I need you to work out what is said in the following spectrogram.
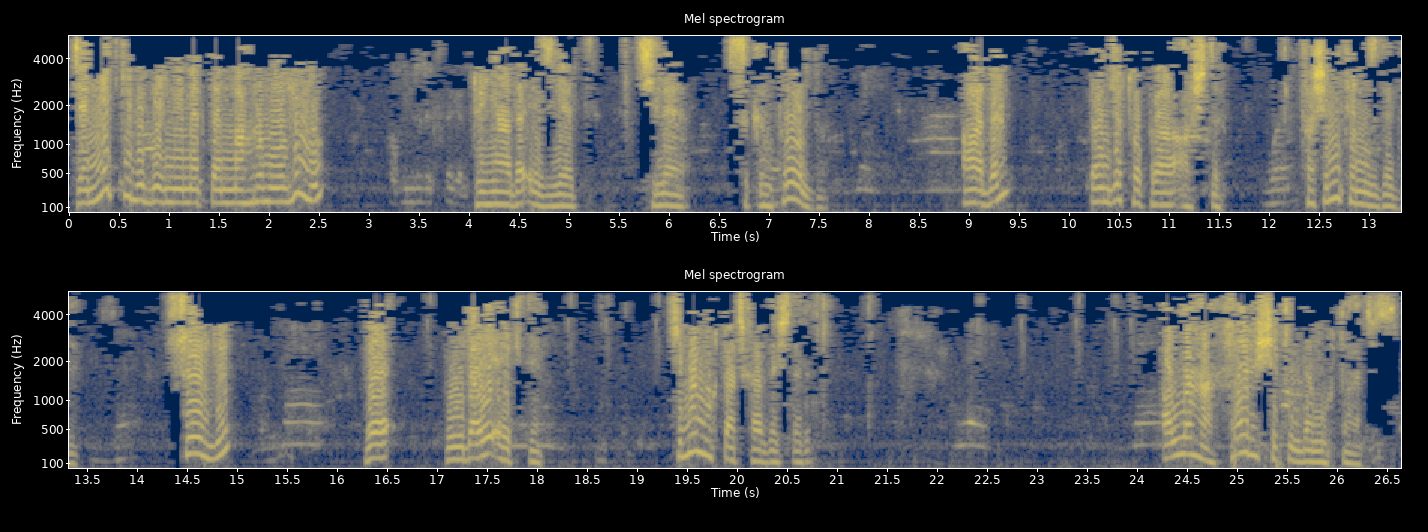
cennet gibi bir nimetten mahrum oldu mu dünyada eziyet, çile, sıkıntı oldu. Adem önce toprağı açtı. Taşını temizledi. Sürdü ve buğdayı ekti. Kime muhtaç kardeşlerim? Allah'a her şekilde muhtacız.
